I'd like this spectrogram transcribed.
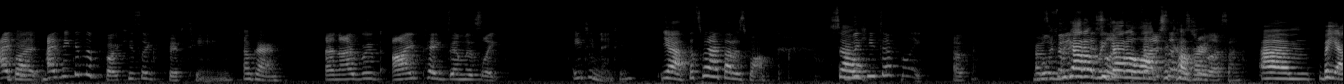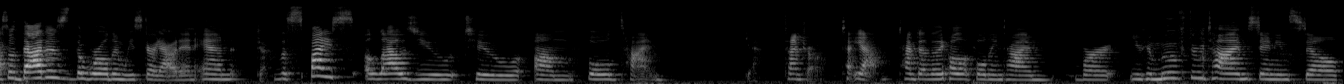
I But- think I think in the book he's like 15. Okay. And I would I pegged him as like 18, 19. Yeah, that's what I thought as well. So, but he definitely okay. Was like, we got a- we got a lot to cover. um, but yeah, so that is the world and we start out in, and Yeah. the spice allows you to um fold time. Yeah, time travel. Yeah, time travel. they call it folding time, where you can move through time standing still,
